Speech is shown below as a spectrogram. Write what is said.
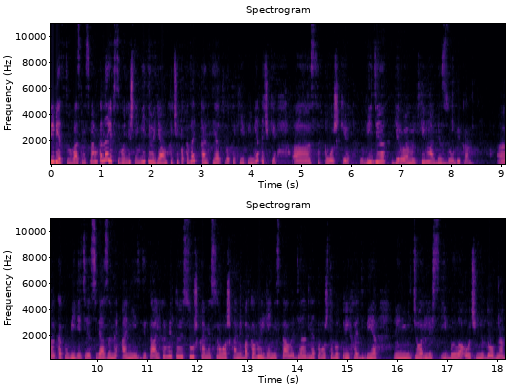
Приветствую вас на своем канале. В сегодняшнем видео я вам хочу показать, как сделать вот такие пинеточки, э, сапожки в виде героя мультфильма Беззубика. Э, как вы видите, связаны они с детальками, то есть с ушками, с рожками. Боковые я не стала делать для того, чтобы при ходьбе не терлись и было очень удобно.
